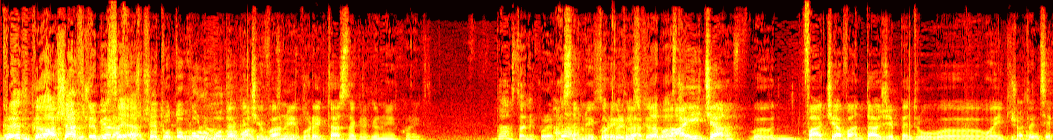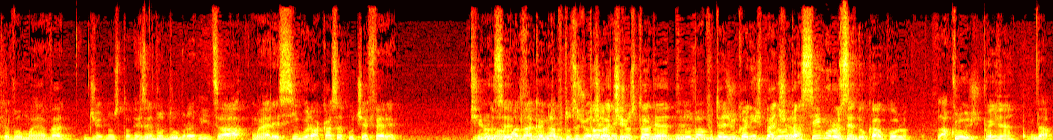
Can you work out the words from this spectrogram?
Cred că așa ar nu știu trebui care să a ia, fost așa e protocolul. protocolul, în mod Dacă normal. ceva nu e corect, asta cred că nu e corect. Da, asta nu e corect Asta clar. nu e Să corect permiți clar. treaba asta. Aici uh, face avantaje pentru uh, o Și echipă. atenție că vom mai avea genul ăsta. De exemplu, Dubrăvița mai are sigur acasă cu CFR. Și În mod se- normal, dacă unde? n-a putut să Tot joace la meciul ce- ăsta, păi nu- nu va putea juca nici pe Nu, acela. dar sigur o să se ducă acolo. La Cluj. Păi da. Da.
